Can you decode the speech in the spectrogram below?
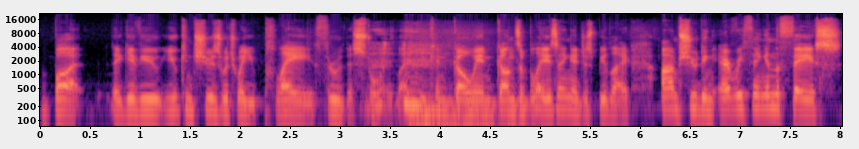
but they give you you can choose which way you play through this story. Like you can go in guns a blazing and just be like i'm shooting everything in the face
